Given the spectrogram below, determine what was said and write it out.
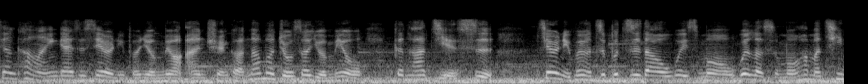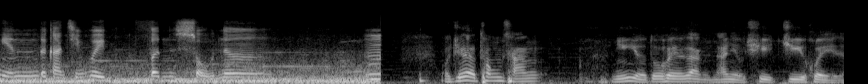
这样看来应该是现任女朋友没有安全感。那么角色有没有跟他解释，现任女朋友知不知道为什么为了什么他们七年的感情会分手呢？嗯我觉得通常女友都会让男友去聚会的，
